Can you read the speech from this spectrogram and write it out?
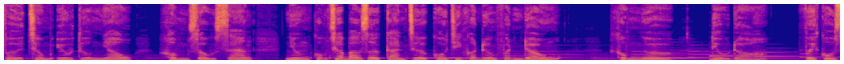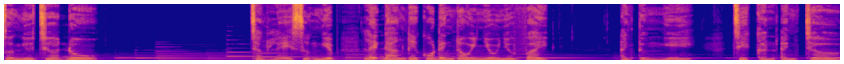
vợ chồng yêu thương nhau, không giàu sang nhưng cũng chưa bao giờ cản trở cô trên con đường phấn đấu. Không ngờ, điều đó với cô dường như chưa đủ. Chẳng lẽ sự nghiệp lại đáng để cô đánh đổi nhiều như vậy? Anh từng nghĩ, chỉ cần anh chờ,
